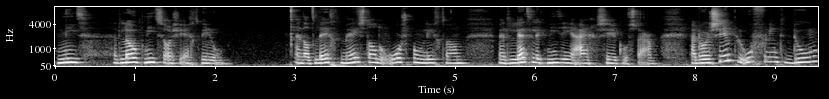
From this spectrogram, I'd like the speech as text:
Niet, het loopt niet zoals je echt wil. En dat ligt meestal, de oorsprong ligt dan met letterlijk niet in je eigen cirkel staan. Nou, door een simpele oefening te doen,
